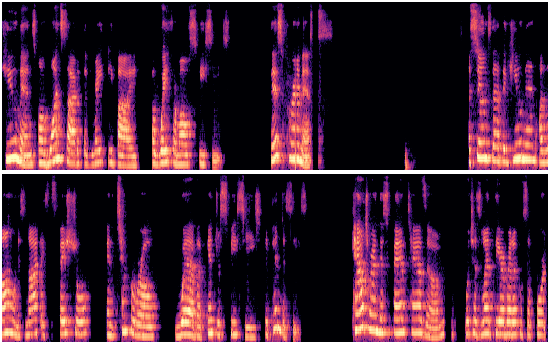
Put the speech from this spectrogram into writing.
humans on one side of the great divide away from all species. This premise assumes that the human alone is not a spatial and temporal web of interspecies dependencies. Countering this phantasm, which has lent theoretical support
